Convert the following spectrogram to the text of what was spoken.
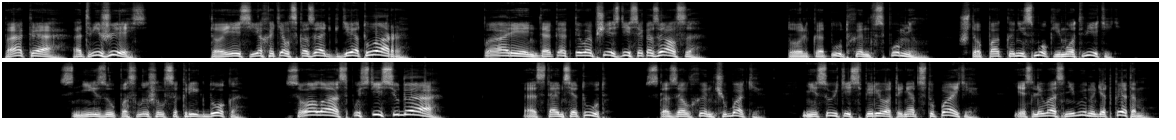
«Пока, отвяжись!» «То есть я хотел сказать, где Атуар?» «Парень, да как ты вообще здесь оказался?» Только тут Хэн вспомнил, что Пакка не смог ему ответить. Снизу послышался крик Дока. «Соло, спустись сюда!» «Останься тут», — сказал Хэн Чубаке. «Не суйтесь вперед и не отступайте, если вас не вынудят к этому».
